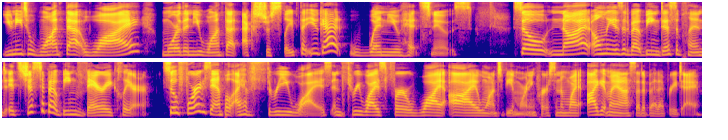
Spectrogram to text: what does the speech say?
you need to want that why more than you want that extra sleep that you get when you hit snooze. So, not only is it about being disciplined, it's just about being very clear. So, for example, I have three whys and three whys for why I want to be a morning person and why I get my ass out of bed every day.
